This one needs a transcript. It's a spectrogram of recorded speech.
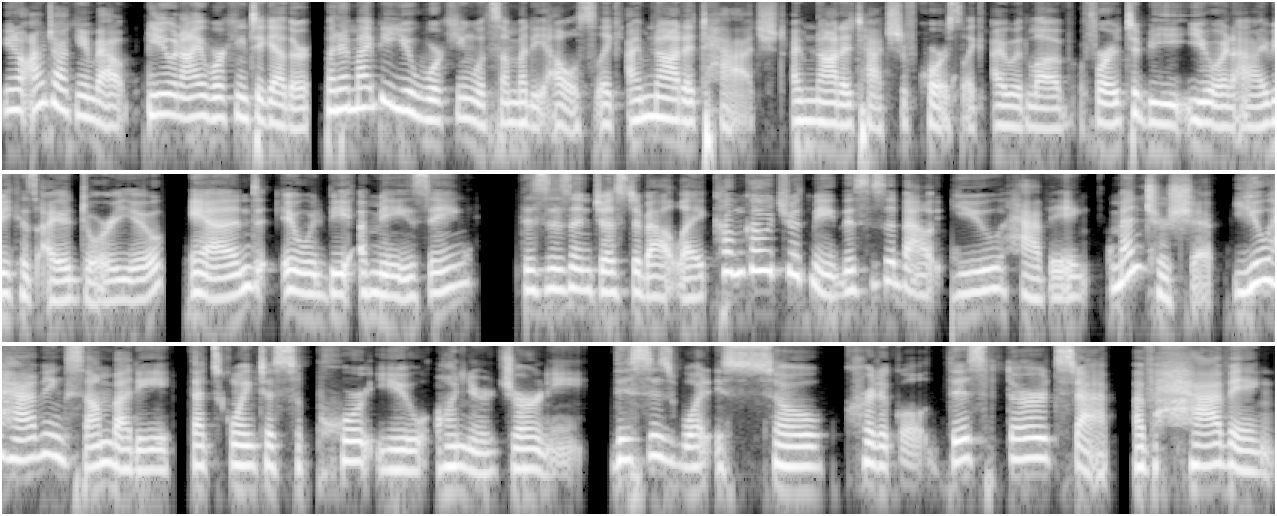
you know, I'm talking about you and I working together, but it might be you working with somebody else. Like I'm not attached. I'm not attached, of course. Like I would love for it to be you and I because I adore you and it would be amazing. This isn't just about like, come coach with me. This is about you having mentorship, you having somebody that's going to support you on your journey. This is what is so critical. This third step of having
